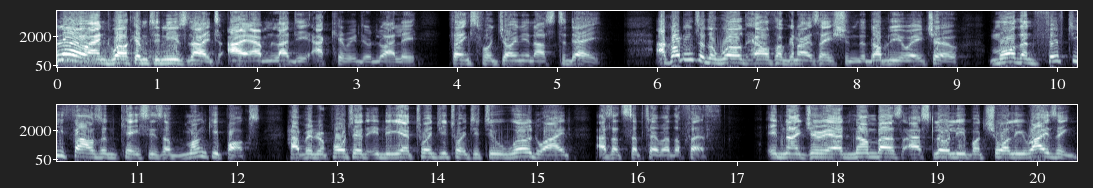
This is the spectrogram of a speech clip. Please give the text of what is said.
Hello and welcome to Newsnight. I am Ladi Akeredoluwale. Thanks for joining us today. According to the World Health Organization, the WHO, more than 50,000 cases of monkeypox have been reported in the year 2022 worldwide as of September the 5th. In Nigeria, numbers are slowly but surely rising.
